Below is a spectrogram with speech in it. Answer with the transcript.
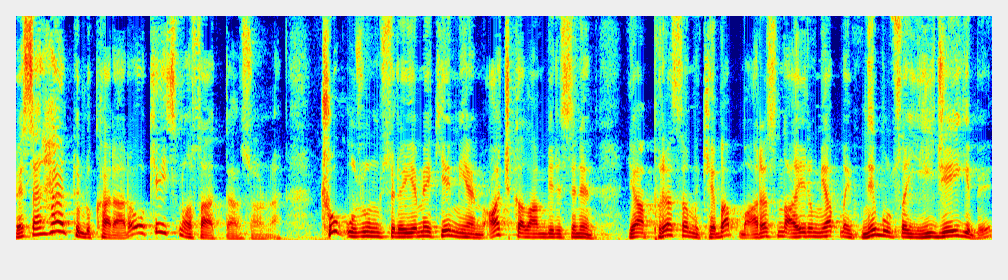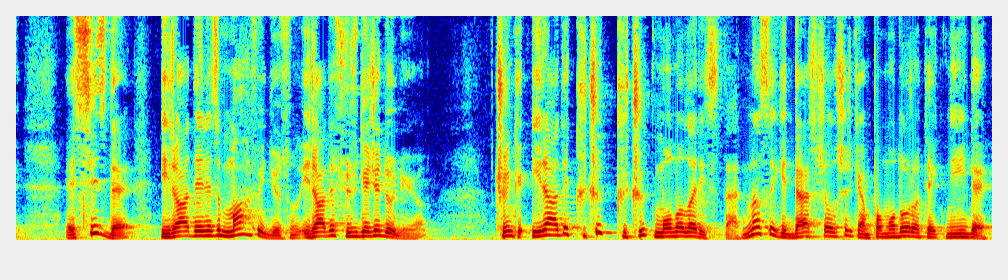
Ve sen her türlü karara okeysin o saatten sonra. Çok uzun bir süre yemek yemeyen, aç kalan birisinin ya pırasa mı kebap mı arasında ayrım yapmayıp ne bulsa yiyeceği gibi e siz de iradenizi mahvediyorsunuz. İrade süzgece dönüyor. Çünkü irade küçük küçük molalar ister. Nasıl ki ders çalışırken Pomodoro tekniği de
